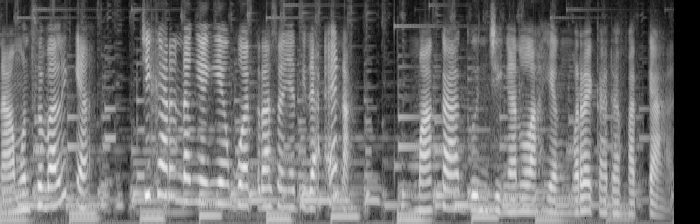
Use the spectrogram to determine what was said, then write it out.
Namun sebaliknya, jika rendang yang ia buat rasanya tidak enak, maka gunjinganlah yang mereka dapatkan.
